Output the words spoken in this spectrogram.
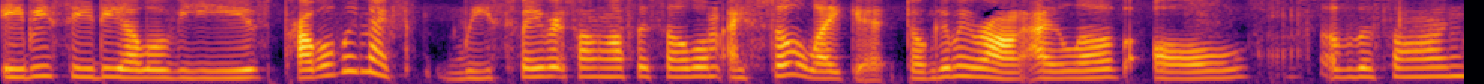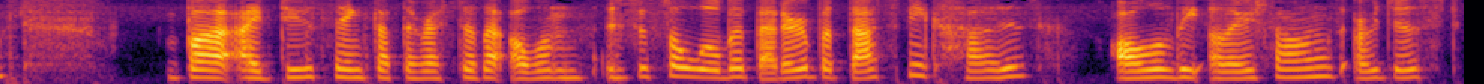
ABCDLOVE is probably my least favorite song off this album. I still like it. Don't get me wrong. I love all of the songs. But I do think that the rest of the album is just a little bit better. But that's because all of the other songs are just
